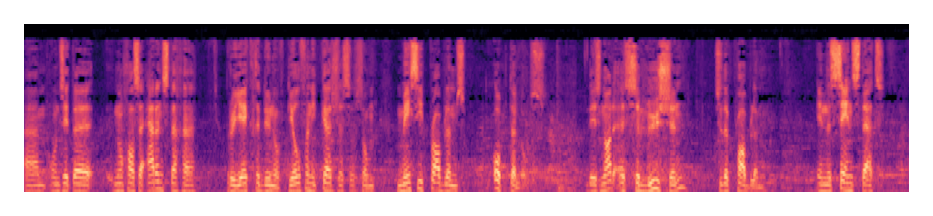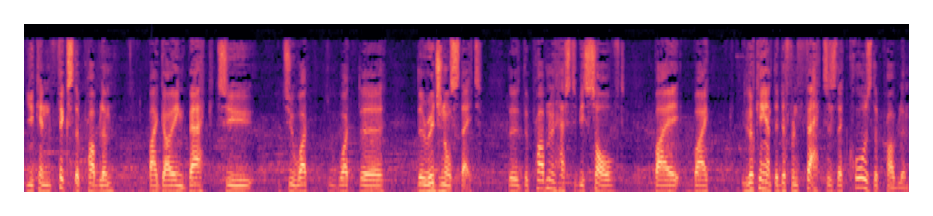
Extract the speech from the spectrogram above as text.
Ehm um, ons het 'n nogal 'n ernstige projek gedoen of deel van die kursus is om messy problems op te los. There's not a solution to the problem in the sense that you can fix the problem by going back to to what what the the original state. The the problem has to be solved by by looking at the different factors that cause the problem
